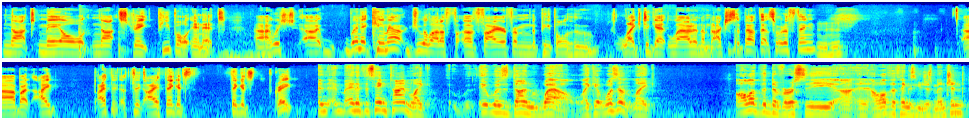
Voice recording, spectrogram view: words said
not male, not straight people in it, uh, which uh, when it came out drew a lot of, f- of fire from the people who like to get loud and obnoxious about that sort of thing. Uh, but I, I think th- I think it's think it's great. and, and and at the same time, like it was done well. Like it wasn't like all of the diversity uh, and all of the things you just mentioned.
